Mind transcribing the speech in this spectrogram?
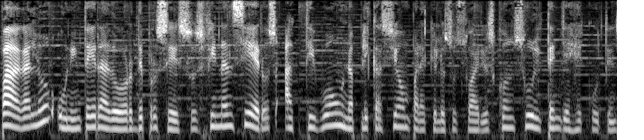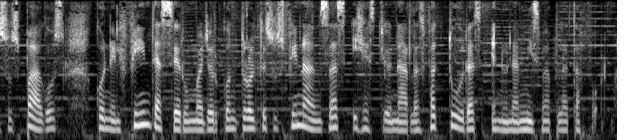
Págalo, un integrador de procesos financieros, activó una aplicación para que los usuarios consulten y ejecuten sus pagos con el fin de hacer un mayor control de sus finanzas y gestionar las facturas en una misma plataforma.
